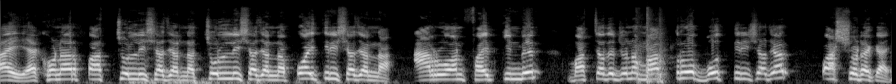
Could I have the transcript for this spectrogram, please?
ভাই, এখন আর পাঁচচল্লিশ হাজার না, চল্লিশ হাজার না, পঁয়ত্রিশ হাজার না আর ওয়ান ফাইভ কিনবেন, বাচ্চাদের জন্য মাত্র বত্রিশ হাজার পাঁচশো টাকায়।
